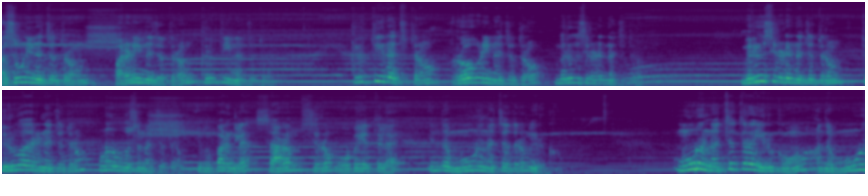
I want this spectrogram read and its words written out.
அசூனி நட்சத்திரம் பரணி நட்சத்திரம் கிருத்தி நட்சத்திரம். கிருத்தி நட்சத்திரம் ரோகிணி நட்சத்திரம் மிருகசீரடு நட்சத்திரம். மிருகசீரடு நட்சத்திரம் திருவாரி நட்சத்திரம் புனர்பூச நட்சத்திரம். இப்போ பாருங்களேன் சரம் சிரம் உபயத்தில் இந்த மூணு நட்சத்திரம் இருக்கும். மூணு நட்சத்திரம் இருக்கும். அந்த மூணு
